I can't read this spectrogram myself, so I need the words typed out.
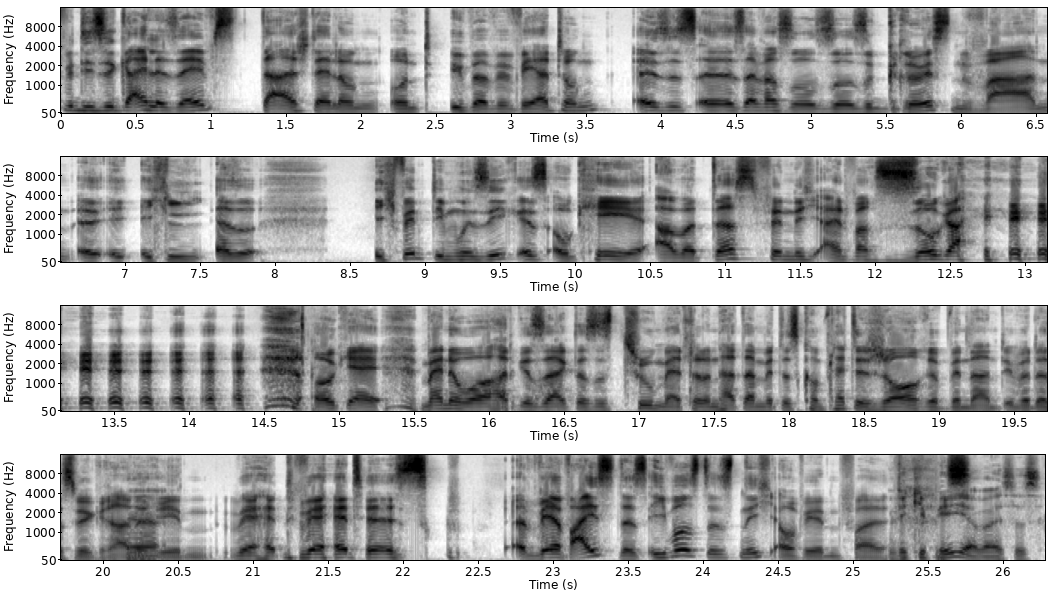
für diese geile Selbstdarstellung und Überbewertung. Es ist, es ist einfach so, so, so Größenwahn. Ich, ich also, ich finde, die Musik ist okay, aber das finde ich einfach so geil. okay, Manowar hat gesagt, das ist True Metal und hat damit das komplette Genre benannt, über das wir gerade ja. reden. Wer hätte, wer hätte es Wer weiß das? Ich wusste es nicht auf jeden Fall. Wikipedia weiß es.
